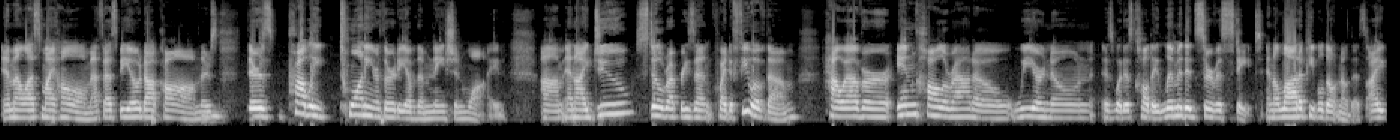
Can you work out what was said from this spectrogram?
MLS My Home, FSBO.com. There's mm. there's probably 20 or 30 of them nationwide. Um, and I do still represent quite a few of them. However, in Colorado, we are known as what is called a limited service state. And a lot of people don't know this. I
